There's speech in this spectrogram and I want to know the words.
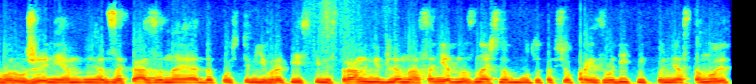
вооружение, м, заказанное, допустим, европейскими странами для нас, они однозначно будут это все производить, никто не остановит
